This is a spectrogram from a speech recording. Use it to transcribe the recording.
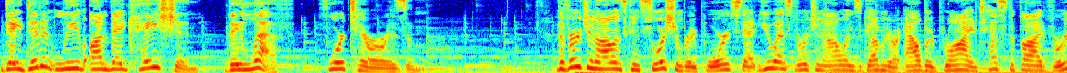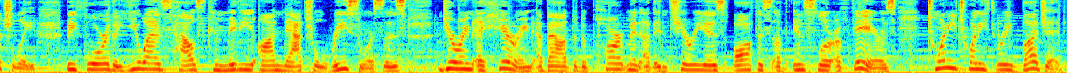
they didn't leave on vacation, they left for terrorism. The Virgin Islands Consortium reports that U.S. Virgin Islands Governor Albert Bryan testified virtually before the U.S. House Committee on Natural Resources during a hearing about the Department of Interior's Office of Insular Affairs 2023 budget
